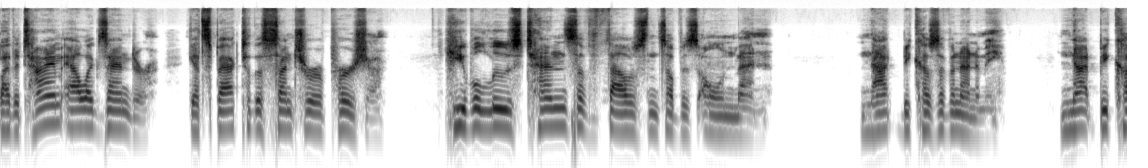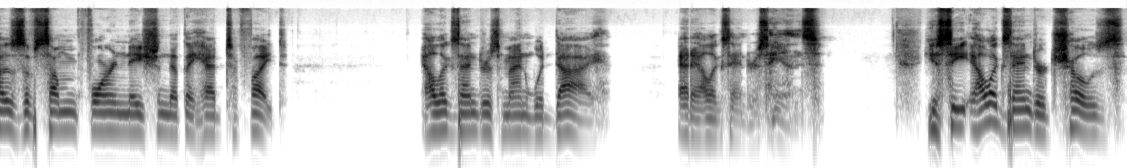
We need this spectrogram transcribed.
by the time Alexander gets back to the center of Persia, he will lose tens of thousands of his own men, not because of an enemy, not because of some foreign nation that they had to fight. Alexander's men would die at Alexander's hands. You see, Alexander chose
